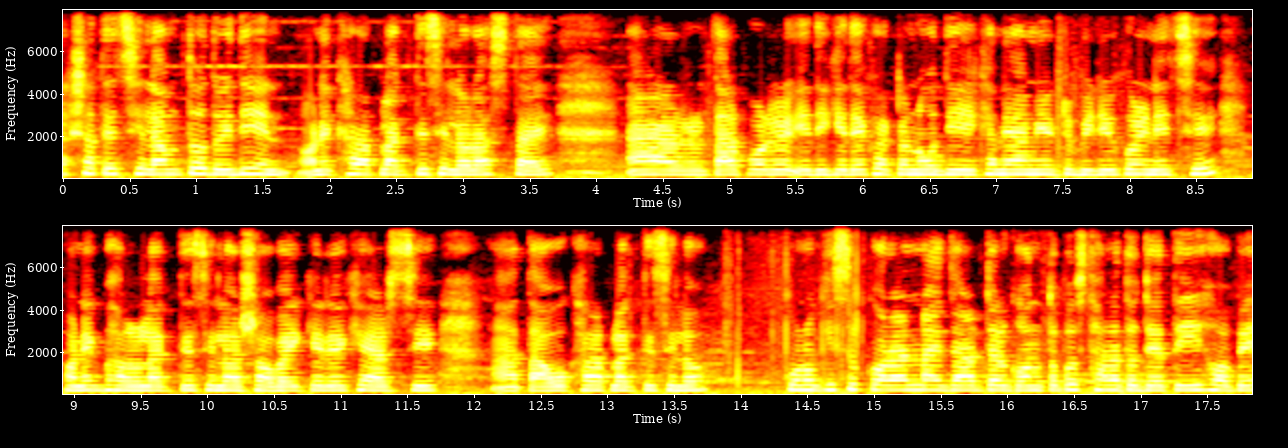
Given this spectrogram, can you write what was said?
একসাথে ছিলাম তো দুই দিন, অনেক খারাপ লাগতেছিল রাস্তায়। আর তারপরে এদিকে দেখো একটা নদী, এখানে আমি একটু ভিডিও করে নিচ্ছি। অনেক ভালো লাগতেছিল আর সবাইকে রেখে আসছি তাও খারাপ লাগতেছিল। কোনো কিছু করার নাই, যার যার গন্তব্যস্থানে তো যেতেই হবে।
